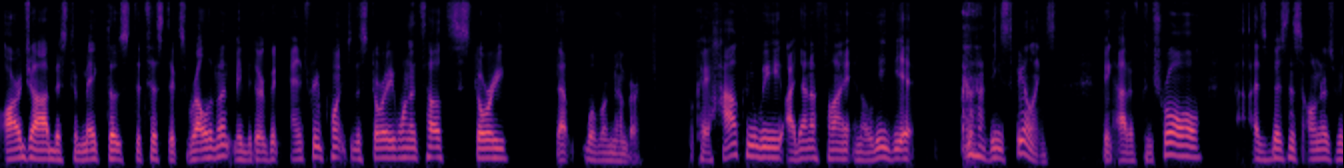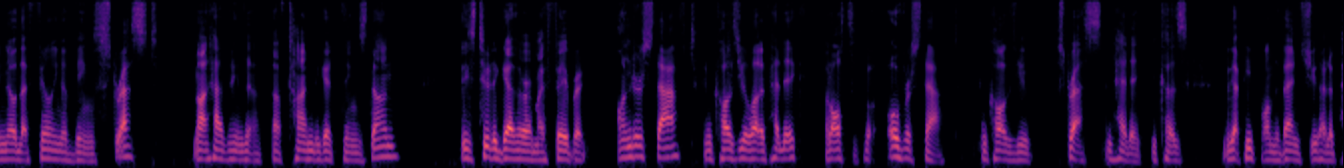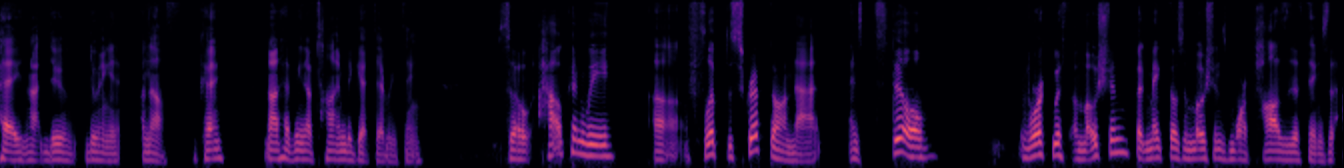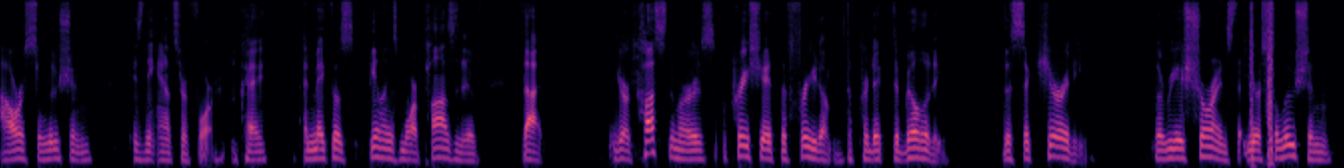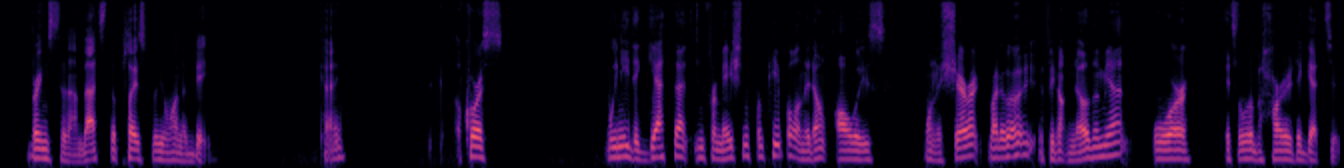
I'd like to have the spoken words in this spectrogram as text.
our job is to make those statistics relevant. Maybe they're a good entry point to the story you want to tell. It's a story that we'll remember. Okay, how can we identify and alleviate these feelings? Being out of control. As business owners, we know that feeling of being stressed, not having enough time to get things done. These two together are my favorite. Understaffed can cause you a lot of headache, but also overstaffed can cause you stress and headache because you've got people on the bench you got to pay, not doing doing it enough. Okay, not having enough time to get to everything. So how can we uh, flip the script on that and still work with emotion, but make those emotions more positive things that our solution is the answer for? Okay, and make those feelings more positive that your customers appreciate the freedom, the predictability, the security, the reassurance that your solution brings to them. That's the place where you want to be. Okay. Of course, we need to get that information from people, and they don't always want to share it right away if we don't know them yet, or it's a little bit harder to get to.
